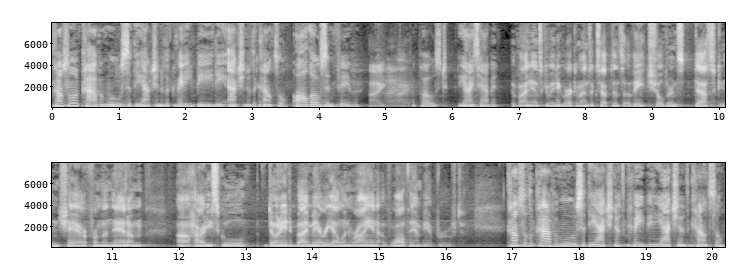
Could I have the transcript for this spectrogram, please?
Councilor Carver moves that the action of the committee be the action of the council. All those in favor? Aye. Opposed? The ayes have it. The Finance Committee recommends acceptance of a children's desk and chair from the Nanham uh, Hardy School donated by Mary Ellen Ryan of Waltham be approved. Councilor Carver moves that the action of the committee be the action of the council.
